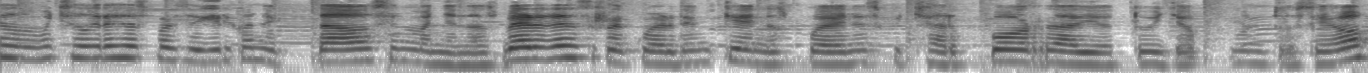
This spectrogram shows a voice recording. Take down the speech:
Muchas gracias por seguir conectados en Mañanas Verdes. Recuerden que nos pueden escuchar por radiotuya.co,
